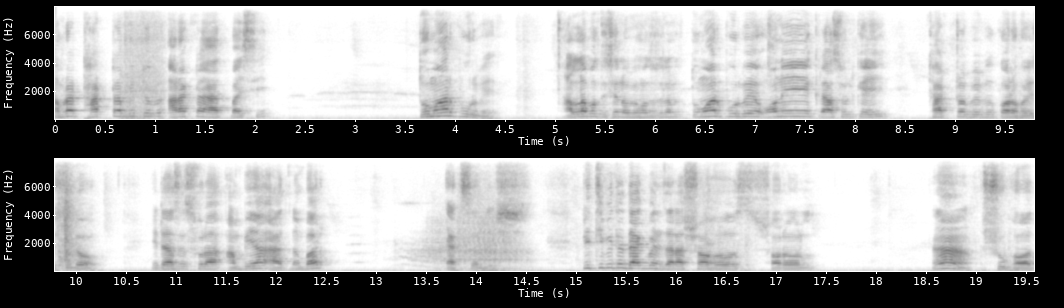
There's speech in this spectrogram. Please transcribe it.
আমরা ঠাট্টা বিদ্রোহ আর একটা আয়াত পাইছি। তোমার পূর্বে, আল্লাহ বলতেছেন নবী মোহাম্মদ তোমার পূর্বে অনেক রাসুলকেই ঠাট্টা বিদ্রোহ করা হয়েছিল। এটা আছে সুরা আম্বিয়া, আয়াত নম্বর একচল্লিশ। পৃথিবীতে দেখবেন যারা সহজ, সরল হ্যাঁ সুভদ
